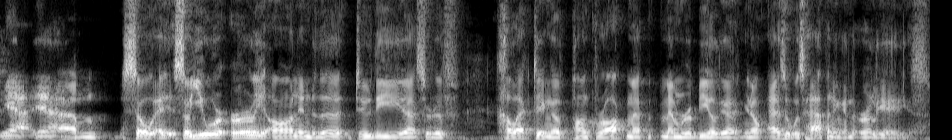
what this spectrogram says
Yeah, yeah. Um, so, eh, so you were early on into the do the uh, sort of collecting of punk rock me- memorabilia. You know, as it was happening in the early '80s.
